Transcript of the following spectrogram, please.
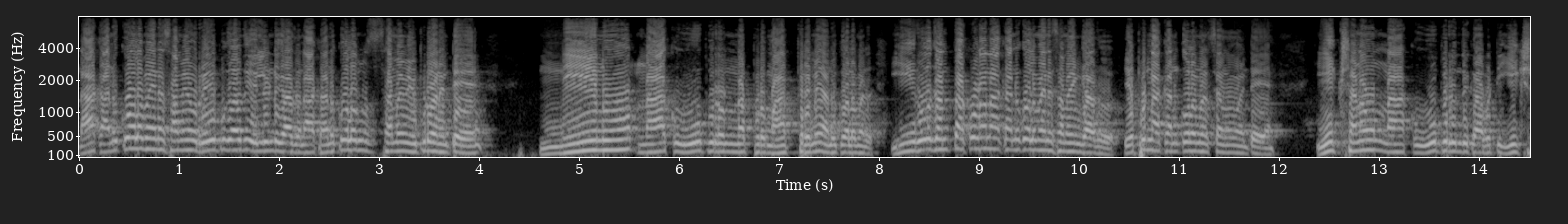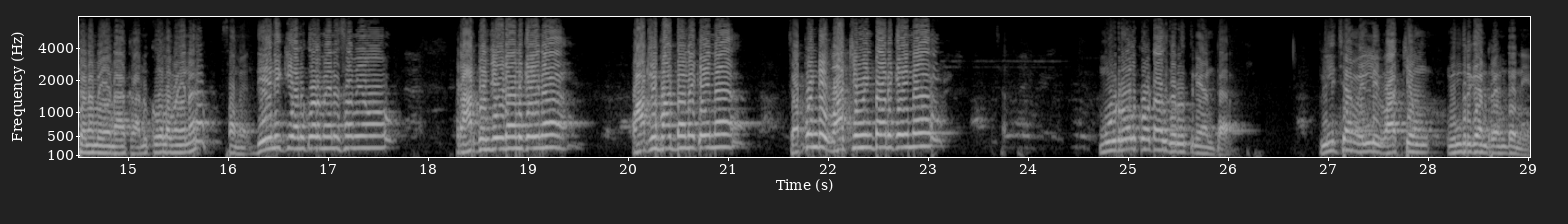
నాకు అనుకూలమైన సమయం రేపు కాదు ఎల్లుండి కాదు. నాకు అనుకూలమైన సమయం ఎప్పుడు అంటే నేను నాకు ఊపిరున్నప్పుడు మాత్రమే అనుకూలమైన ఈ రోజంతా కూడా నాకు అనుకూలమైన సమయం కాదు. ఎప్పుడు నాకు అనుకూలమైన సమయం అంటే ఈ క్షణం నాకు ఊపిరుంది కాబట్టి ఈ క్షణమే నాకు అనుకూలమైన సమయం. దేనికి అనుకూలమైన సమయం? ప్రార్థన చేయడానికైనా పాటలు పాడడానికైనా చెప్పండి వాక్యం వింటానికైనా మూడు రోజుల కోటాలు జరుగుతున్నాయంట. పిలిచాం వెళ్ళి వాక్యం విందురుగాని రండని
